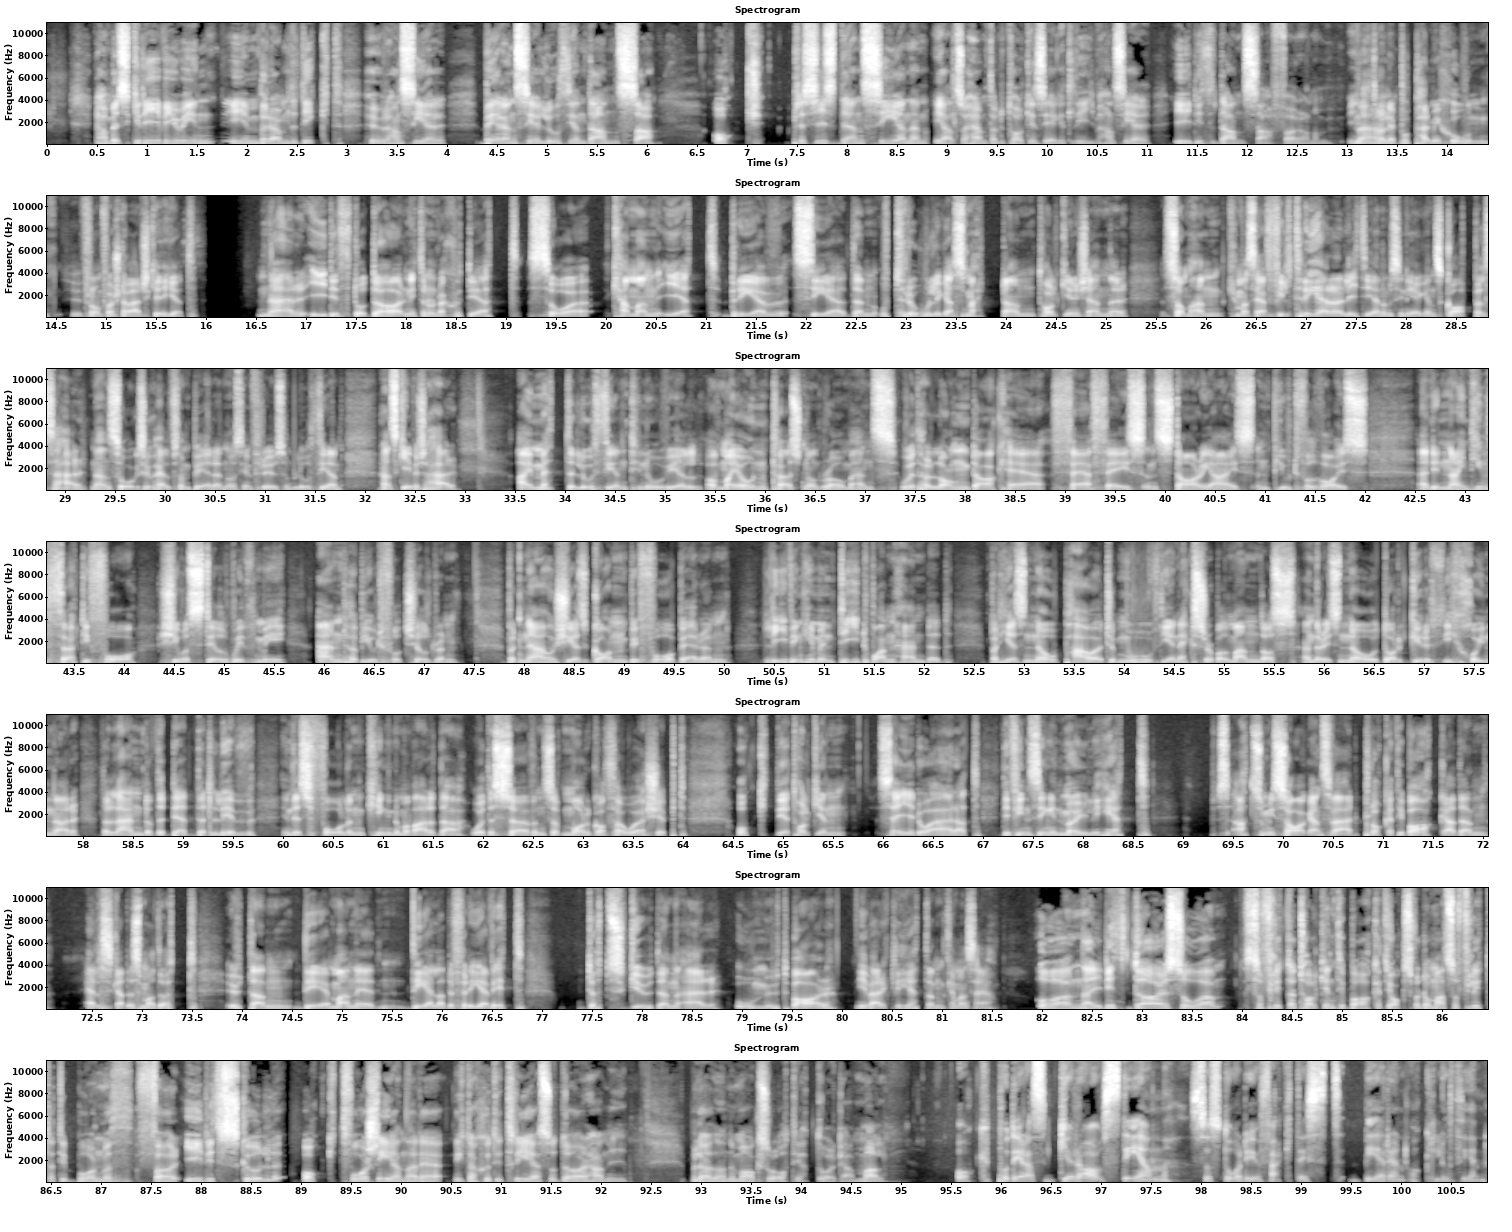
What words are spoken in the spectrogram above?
Han beskriver ju in, i en berömd dikt hur han ser Beren ser Luthien dansa och precis den scenen är alltså hämtad ur Tolkiens eget liv. Han ser Edith dansa för honom. när han är på permission från första världskriget. När Edith då dör 1971 så kan man i ett brev se den otroliga smärtan Tolkien känner som han kan man säga filtrerar lite genom sin egen skapelse här när han såg sig själv som Beren och sin fru som Luthien. Han skriver så här I met the Luthien Tinuviel of my own personal romance with her long dark hair, fair face and starry eyes and beautiful voice. And in 1934 she was still with me and her beautiful children. But now she has gone before Beren, leaving him indeed one-handed, But he has no power to move the inexorable Mandos, and there is no Dorgirth i Huinar, the land of the dead that live, in this fallen kingdom of Arda, where the servants of Morgoth are worshipped. Och det Tolkien säger då är att det finns ingen möjlighet att som i sagans värld plocka tillbaka den älskade som har dött, utan det man är delade för evigt. Dödsguden är omutbar i verkligheten kan man säga. Och när Edith dör så, så flyttar Tolkien tillbaka till Oxford. De har alltså flyttat till Bournemouth för Ediths skull. Och två år senare, 1973, så dör han i blödande magsår, 81 år gammal. Och på deras gravsten så står det ju faktiskt Beren och Luthien.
